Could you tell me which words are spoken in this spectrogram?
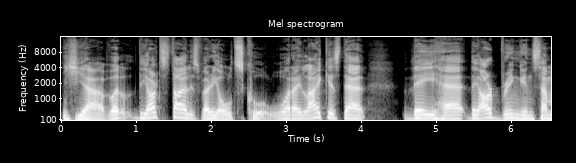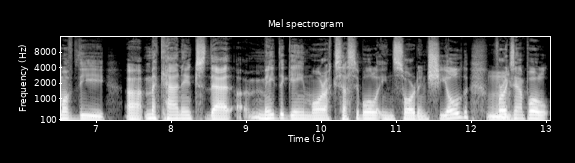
Yeah, well, the art style is very old school. What I like is that they had they are bringing some of the uh, mechanics that uh, made the game more accessible in Sword and Shield. For Mm. example,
